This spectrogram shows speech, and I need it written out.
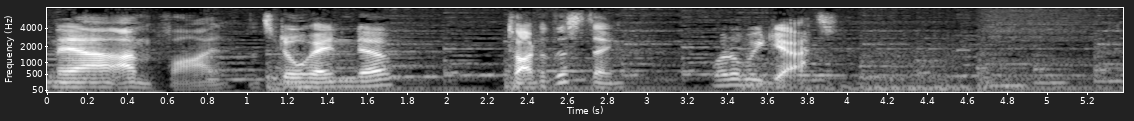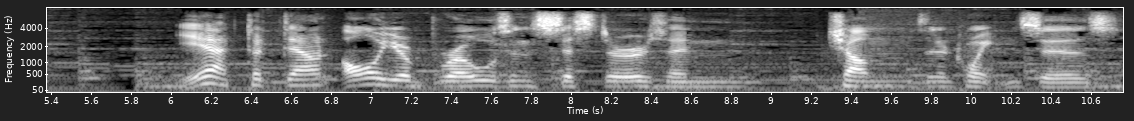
Nah, I'm fine. Let's go ahead and uh, talk to this thing. What do we got? Yeah, took down all your bros and sisters and chums and acquaintances.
